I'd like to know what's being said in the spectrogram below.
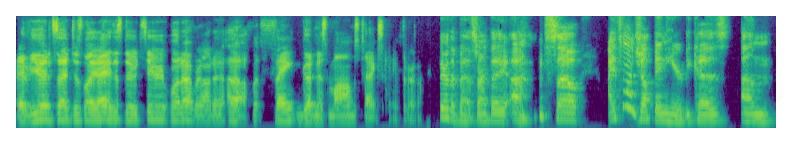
if you had said just like, "Hey, this dude's here," whatever. I'd have, uh, but thank goodness, mom's text came through. They're the best, aren't they? Uh, so I just want to jump in here because um,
